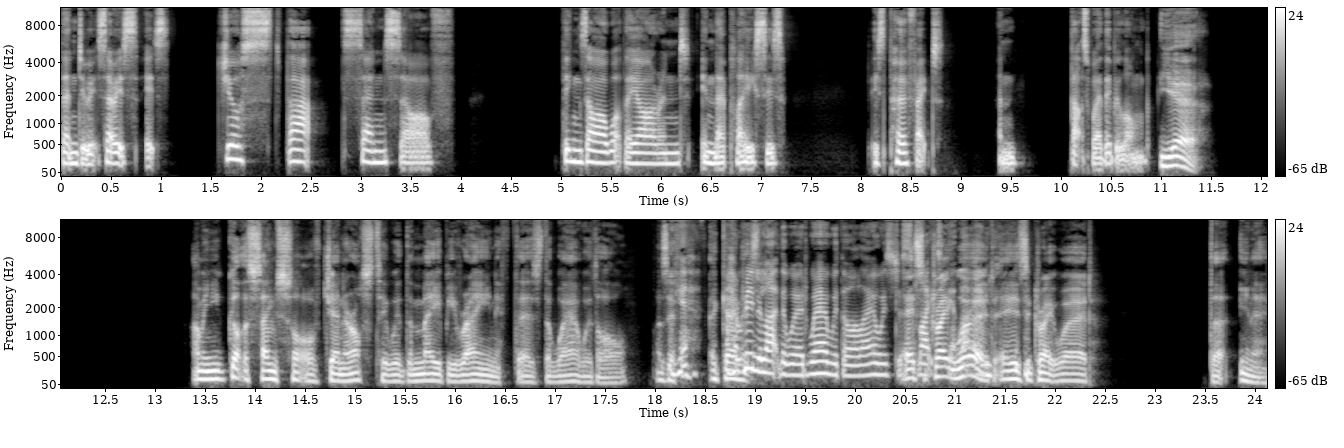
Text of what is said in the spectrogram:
then do it. So it's, it's just that sense of things are what they are and in their place is, is perfect. And that's where they belong. Yeah. I mean, you've got the same sort of generosity with the maybe rain if there's the wherewithal. As if, yeah. again, I really like the word wherewithal. I always just it's like a great to get that word. It is a great word that, you know,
